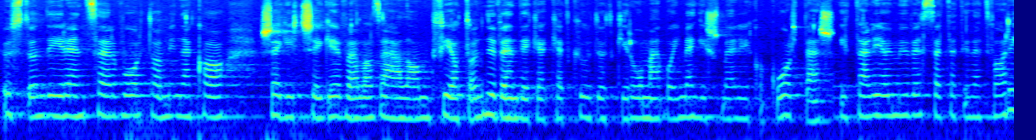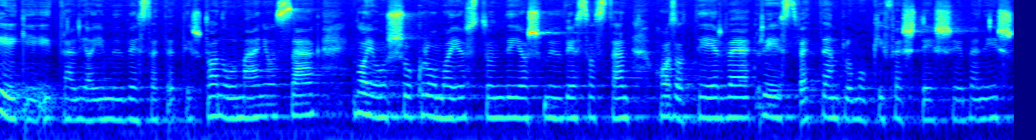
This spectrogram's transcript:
ösztöndíjrendszer volt, aminek a segítségével az állam fiatal növendékeket küldött ki Rómába, hogy megismerjék a kortás itáliai művészetet, illetve a régi itáliai művészetet is tanulmányozzák. Nagyon sok római ösztöndíjas művész aztán hazatérve részt vett templomok kifestésében is.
